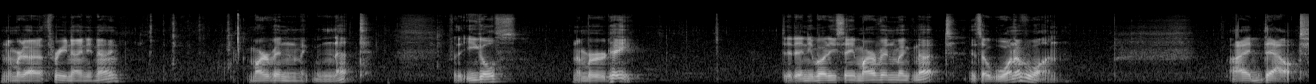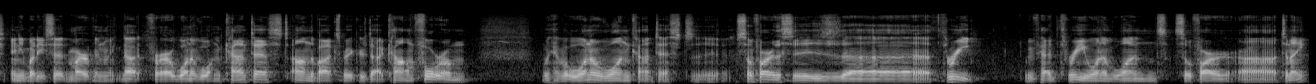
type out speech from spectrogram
Numbered out of 399. Marvin McNutt for the Eagles. Numbered, hey, did anybody say Marvin McNutt? It's a one of one. I doubt anybody said Marvin McNutt for our one of one contest on the boxbreakers.com forum. We have a one of one contest. Uh, so far, this is uh, three. We've had three one of ones so far uh, tonight.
